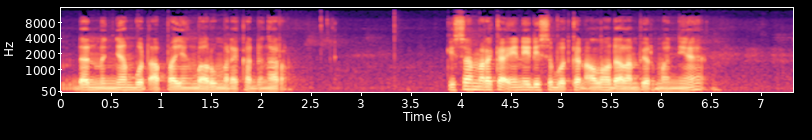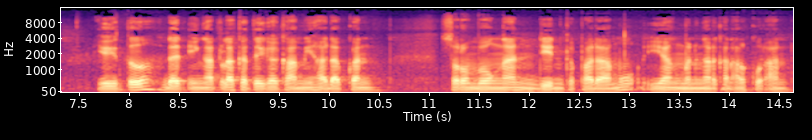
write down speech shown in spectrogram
dan menyambut apa yang baru mereka dengar. Kisah mereka ini disebutkan Allah dalam firman-Nya yaitu dan ingatlah ketika kami hadapkan serombongan jin kepadamu yang mendengarkan Al-Qur'an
